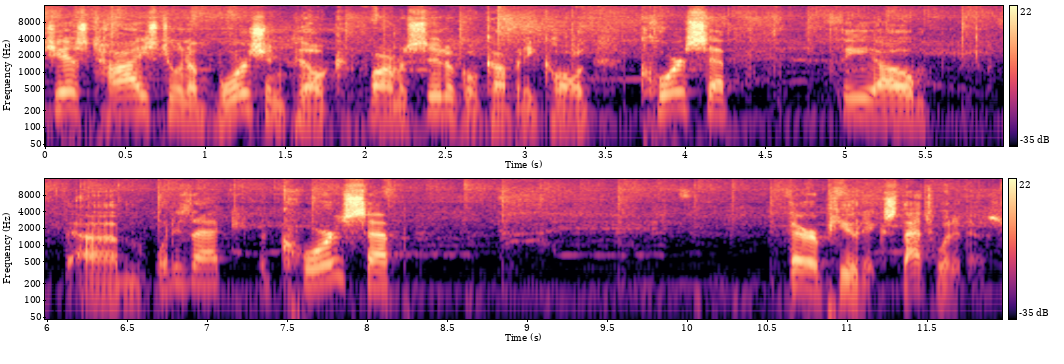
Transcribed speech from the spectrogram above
she has ties to an abortion pill pharmaceutical company called Corcept Theo. Um, what is that? Corcept Therapeutics. That's what it is.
